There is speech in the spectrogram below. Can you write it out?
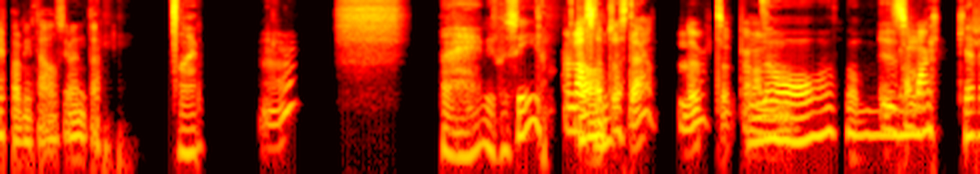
greppar mig inte alls. Jag vet inte. Nej. Mm. Nej, vi får se. När Ja. släpptes det? Nu typ? Ja, om I några sommar? veckor.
